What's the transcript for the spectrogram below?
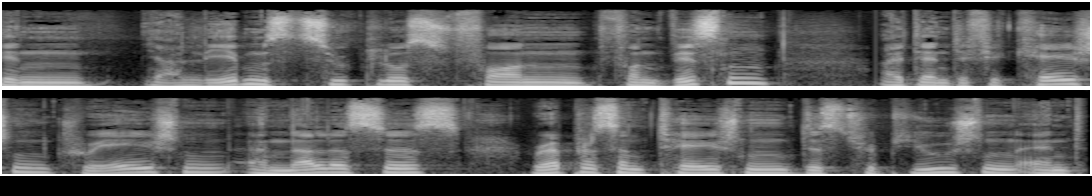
den ja, Lebenszyklus von, von Wissen. Identification, Creation, Analysis, Representation, Distribution and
